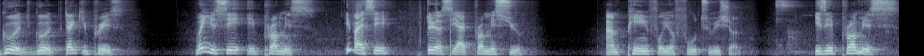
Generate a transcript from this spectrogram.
good, good. Thank you, praise. When you say a promise, if I say to you, see, I promise you, I'm paying for your full tuition, is a promise.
